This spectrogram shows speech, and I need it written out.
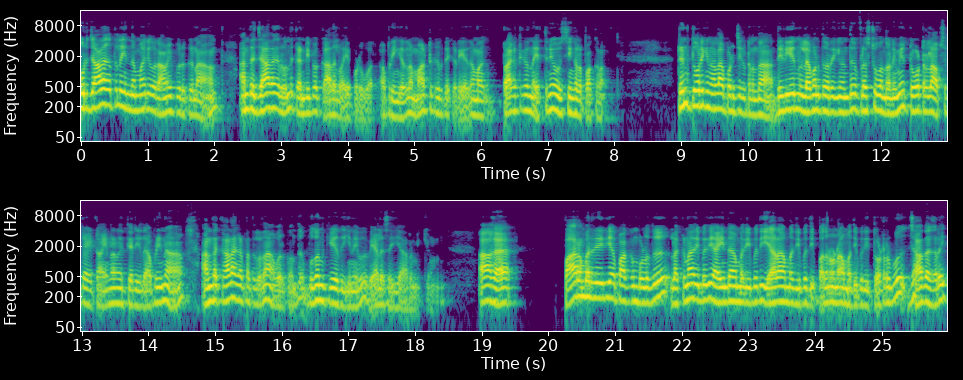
ஒரு ஜாதகத்தில் இந்த மாதிரி ஒரு அமைப்பு இருக்குன்னா அந்த ஜாதகர் வந்து கண்டிப்பாக காதல் வயப்படுவார். அப்படிங்கிறதுல மாற்றுக்கிறதே கிடையாது. நம்ம ப்ராக்டிக்கல் எத்தனையோ விஷயங்களை பார்க்குறோம். டென்த் வரைக்கும் நல்லா படிச்சுக்கிட்டு இருந்தான். திடீர்னு லெவன்த் வரைக்கும் வந்து ப்ளஸ் டூ வந்தோடனே டோட்டலாக அப்செட் ஆகிட்டான் என்னென்னு தெரியல. அப்படின்னா அந்த காலகட்டத்தில் தான் அவருக்கு வந்து புதன் கேது இணைவு வேலை செய்ய ஆரம்பிக்கும். ஆக பாரம்பரிய ரீதியாக பார்க்கும் பொழுது லக்னாதிபதி ஐந்தாம் அதிபதி ஏழாம் அதிபதி பதினொன்றாம் அதிபதி தொடர்பு ஜாதகரை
